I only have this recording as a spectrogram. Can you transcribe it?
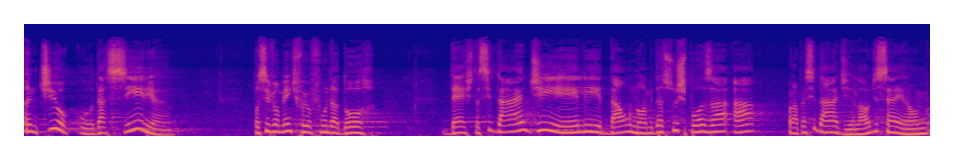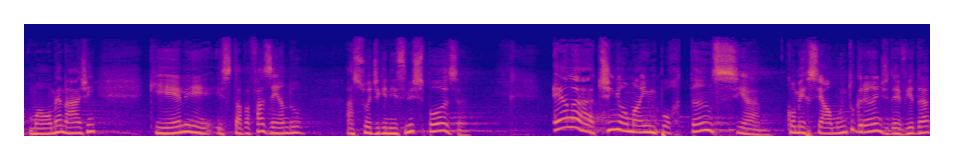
Antíoco da Síria, possivelmente foi o fundador desta cidade, ele dá o nome da sua esposa à própria cidade, Laodiceia, uma homenagem que ele estava fazendo à sua digníssima esposa. Ela tinha uma importância comercial muito grande devido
